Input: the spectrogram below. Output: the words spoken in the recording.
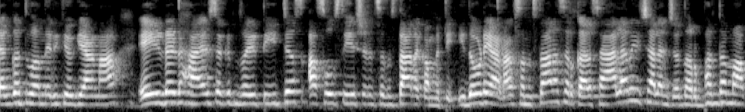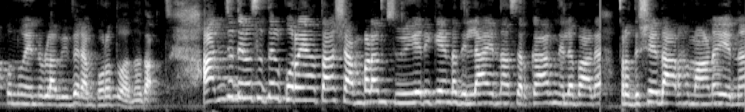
രംഗത്ത് വന്നിരിക്കുകയാണ് aided higher secondary teachers association സംസ്ഥാന കമ്മിറ്റി. ഇതോടെയാണ് സംസ്ഥാന സർക്കാർ സാലറി ചലഞ്ച് നിർബന്ധമാക്കുന്നു എന്നുള്ള വിവരം പുറത്തു വന്നത്. അഞ്ച് ദിവസത്തിൽ കുറയാത്ത ശമ്പളം സ്വീകരിക്കേണ്ടതില്ല എന്ന സർക്കാർ നിലപാട് പ്രതിഷേധാർഹമാണ് എന്ന്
